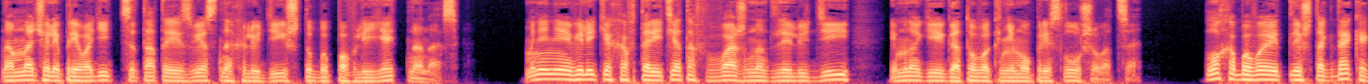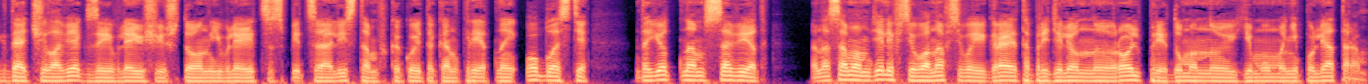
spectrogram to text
нам начали приводить цитаты известных людей, чтобы повлиять на нас. Мнение великих авторитетов важно для людей, и многие готовы к нему прислушиваться. Плохо бывает лишь тогда, когда человек, заявляющий, что он является специалистом в какой-то конкретной области, дает нам совет, а на самом деле всего-навсего играет определенную роль, придуманную ему манипулятором.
